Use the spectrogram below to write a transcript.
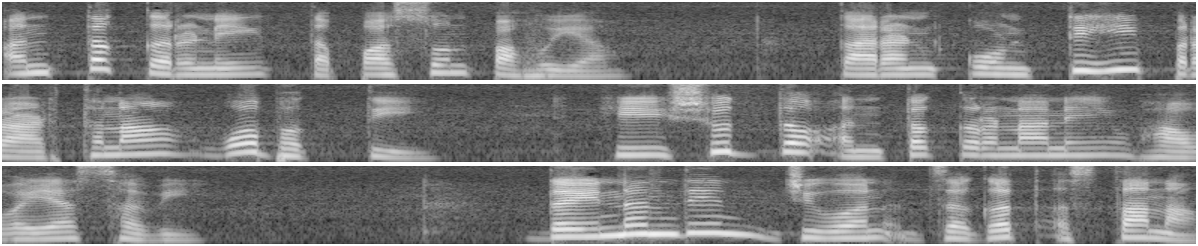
अंतःकरणे तपासून पाहूया. कारण कोणतीही प्रार्थना व भक्ती ही शुद्ध अंतःकरणाने व्हावयास हवी. दैनंदिन जीवन जगत असताना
